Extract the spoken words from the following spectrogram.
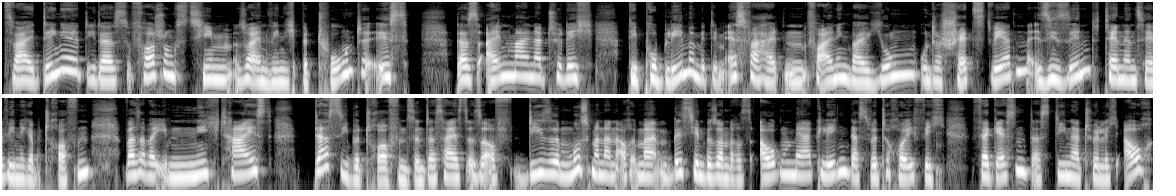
Zwei Dinge, die das Forschungsteam so ein wenig betonte, ist, dass einmal natürlich die Probleme mit dem Essverhalten vor allen Dingen bei Jungen unterschätzt werden. Sie sind tendenziell weniger betroffen, was aber eben nicht heißt, dass sie betroffen sind. Das heißt also, auf diese muss man dann auch immer ein bisschen besonderes Augenmerk legen. Das wird häufig vergessen, dass die natürlich auch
